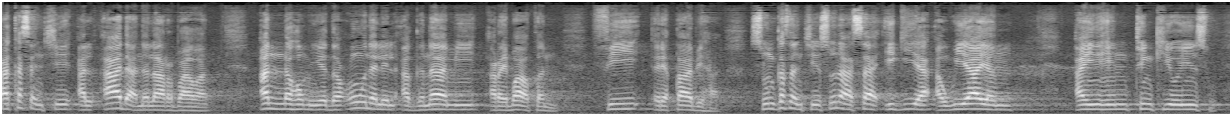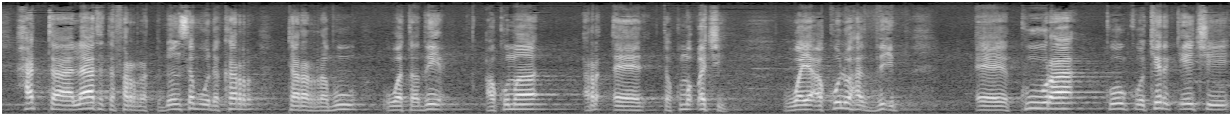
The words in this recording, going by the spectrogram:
ya kasance al'ada na larabawa. Annahum yad'una lil agnami ribatan fi riqabiha. Sun kasance suna sa igiya a wuyayen ainihin tunkiyoyinsu hatta la ta tafarraq don saboda kar tararrabu wa tadi a kuma ta kuma ɓace. Wa ya akulu hadhib kura ko ko kirkece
